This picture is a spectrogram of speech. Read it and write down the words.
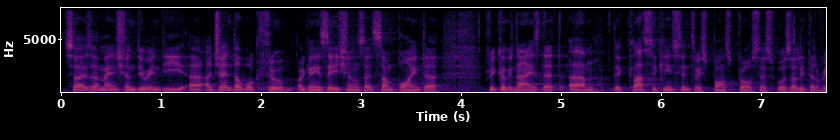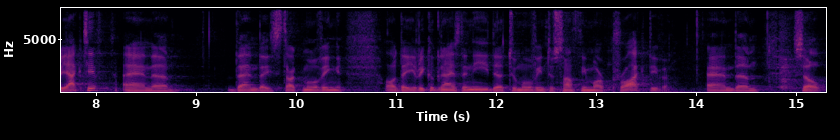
So as I mentioned during the uh, agenda walkthrough, organizations at some point uh, recognized that um, the classic incident response process was a little reactive and uh, then they start moving or they recognize the need to move into something more proactive. And um, so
